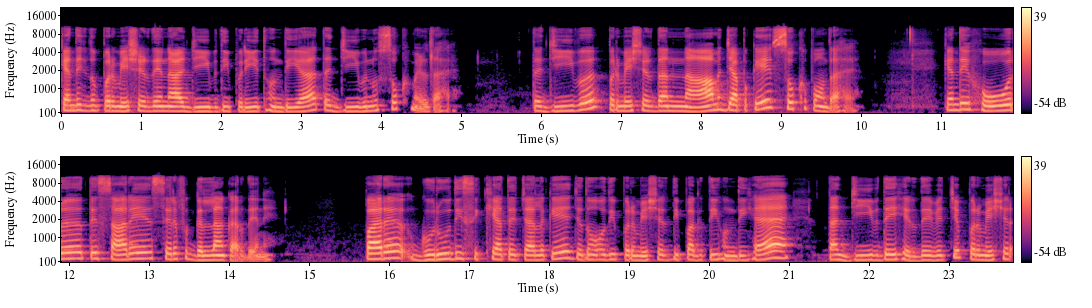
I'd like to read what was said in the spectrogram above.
ਕਹਿੰਦੇ ਜਦੋਂ ਪਰਮੇਸ਼ਰ ਦੇ ਨਾਲ ਜੀਵ ਦੀ ਪ੍ਰੀਤ ਹੁੰਦੀ ਆ, ਤਾਂ ਜੀਵ ਨੂੰ ਸੁੱਖ ਮਿਲਦਾ ਹੈ। ਤਾਂ ਜੀਵ ਪਰਮੇਸ਼ਰ ਦਾ ਨਾਮ ਜਪ ਕੇ ਸੁੱਖ ਪਾਉਂਦਾ ਹੈ। ਕਹਿੰਦੇ ਹੋਰ ਤੇ ਸਾਰੇ ਸਿਰਫ ਗੱਲਾਂ ਕਰਦੇ ਨੇ। ਪਰ ਗੁਰੂ ਦੀ ਸਿੱਖਿਆ ਤੇ ਚੱਲ ਕੇ ਜਦੋਂ ਉਹਦੀ ਪਰਮੇਸ਼ਰ ਦੀ ਭਗਤੀ ਹੁੰਦੀ ਹੈ ਤਾਂ ਜੀਵ ਦੇ ਹਿਰਦੇ ਵਿੱਚ ਪਰਮੇਸ਼ਰ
